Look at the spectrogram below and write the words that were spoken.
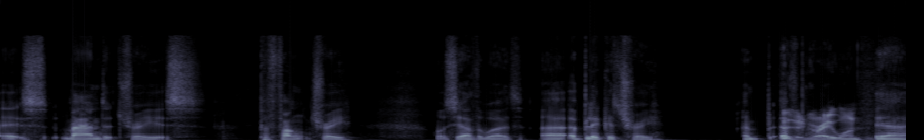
it's mandatory. It's perfunctory. What's the other word? Uh, obligatory. And- That's a great one. Yeah,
